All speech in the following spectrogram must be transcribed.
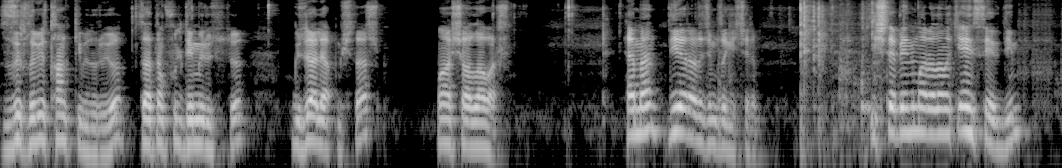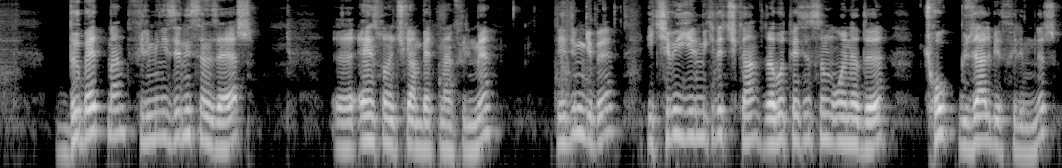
zırhlı bir tank gibi duruyor. Zaten full demir üstü. Güzel yapmışlar. Maşallah var. Hemen diğer aracımıza geçelim. İşte benim aralarındaki en sevdiğim The Batman filmini izlediyseniz eğer e, en son çıkan Batman filmi. Dediğim gibi 2022'de çıkan Robert Pattinson'ın oynadığı çok güzel bir filmdir.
